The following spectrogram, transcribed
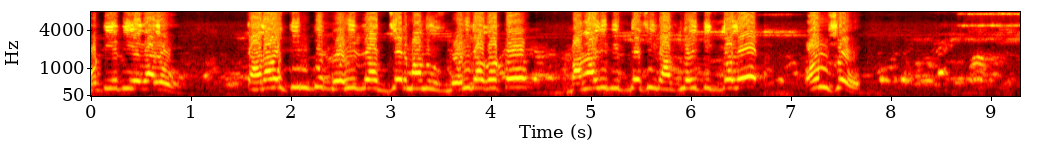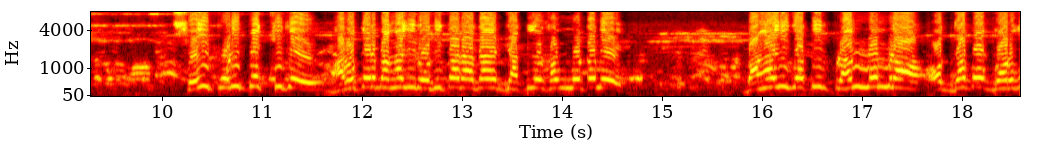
ঘটিয়ে দিয়ে গেল, তারাও কিন্তু বহির্রাজ্যের মানুষ, বহিরাগত বাঙালি বিদ্বেষী রাজনৈতিক দলের অংশ। সেই পরিপ্রেক্ষিতে ভারতের বাঙালির অধিকার আদায়ের জাতীয় সংগঠনে বাঙালি জাতির প্রাণভোমরা অধ্যাপক গর্গ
